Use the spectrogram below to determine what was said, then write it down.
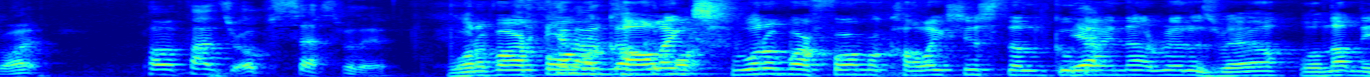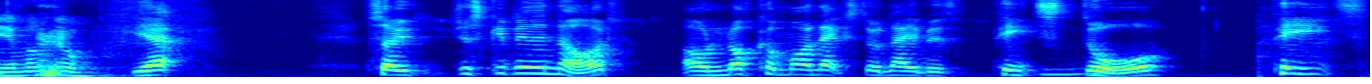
Right? Pompey fans are obsessed with it. One of our So former colleagues, one of our former colleagues, just to go Yeah. down that route as well. Well, not name him, no. Yeah. So just give me the nod. I'll knock on my next door neighbour's Pete's mm. door. Pete,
